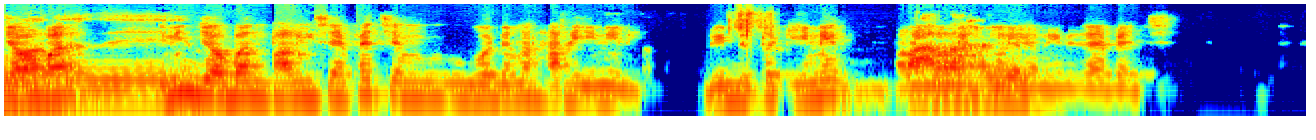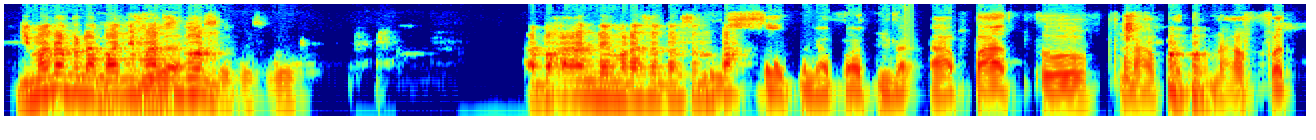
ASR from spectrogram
jawaban Astagfirullahaladzim. ini jawaban paling savage yang gue dengar hari ini nih. Di detik ini Parah, ini savage. Gimana pendapatnya Mas Gila, Gon? Apakah Anda merasa tersentak? Usah pendapat-pendapat tuh, pendapat-pendapat.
